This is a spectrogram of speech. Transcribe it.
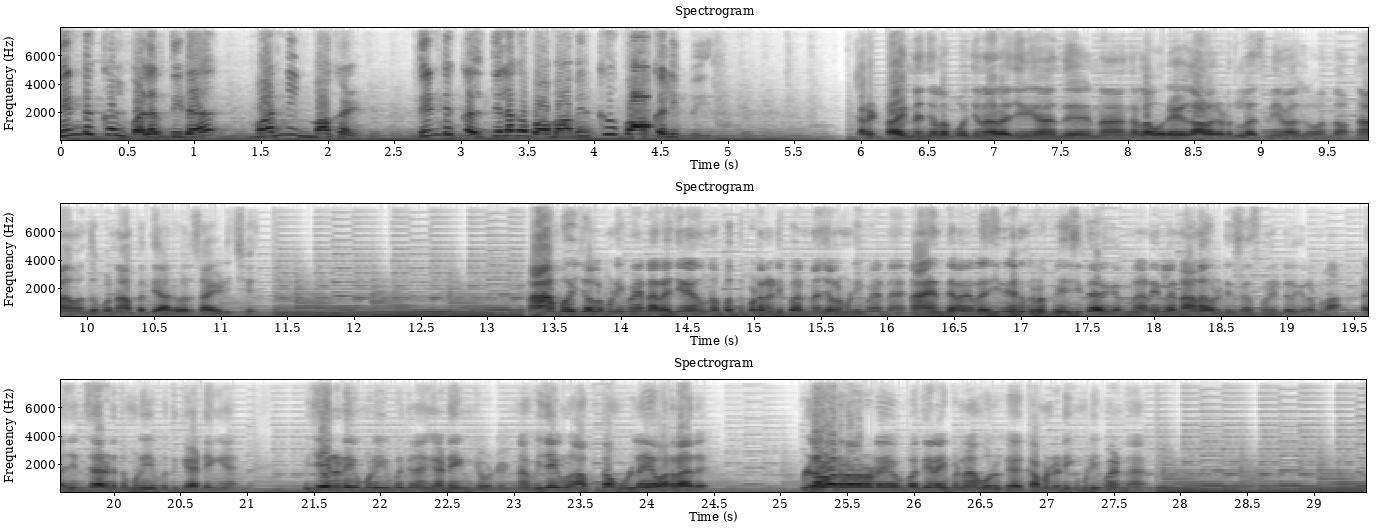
திண்டுக்கல் வளர்ந்திட மண்ணின் மகள் திண்டுக்கல் திலகபாமாவிற்கு வாக்களிப்பீர். கரெக்டாக இன்னும் சொல்ல போச்சுன்னா ரஜினிகாந்த் நாங்கெல்லாம் ஒரே காலகட்டத்தில் சினிமாவுக்கு வந்தோம். நான் வந்து இப்போ நாற்பத்தி ஆறு வருஷம் ஆயிடுச்சு. நான் போய் சொல்ல முடியுமா என்ன? ரஜினிகாந்த் இன்னும் பத்து படம் நடிப்பார் நான் சொல்ல முடியுமா என்ன? நான் இந்த தினம் ரஜினிகாந்தோட பேசிட்டு தான் இருக்கிறேன் இல்லை நானும் அவர் டிஸ்கஸ் பண்ணிட்டு இருக்கிறோம்ல? ரஜினி சார் எடுத்த முடிவை பற்றி கேட்டீங்க. விஜய் நடிகை முடிவை பற்றி நான் கேட்டீங்கன்னு சொல்லிட்டுனா விஜய் அப்போ தான் உள்ளே வர்றாரு. உள்ளே வர்றவருடைய பற்றி நான் இப்போ நான் ஒரு கமெண்ட் அடிக்க முடியுமா என்ன?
